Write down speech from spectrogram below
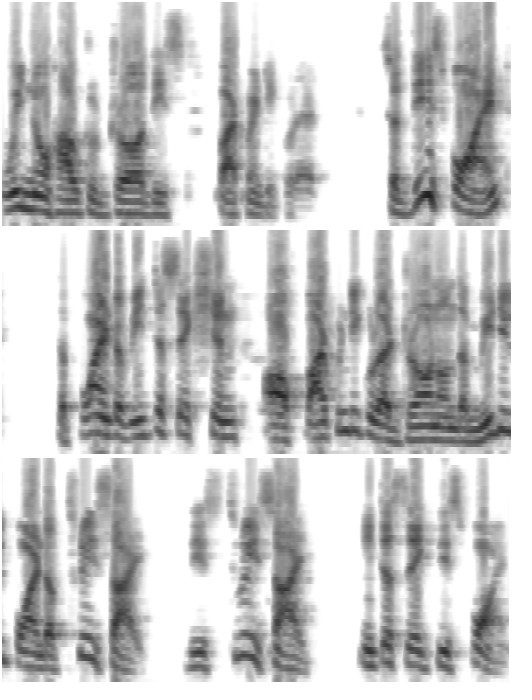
we know how to draw this perpendicular. So this point the point of intersection of perpendicular drawn on the middle point of three sides. These three sides intersect this point.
